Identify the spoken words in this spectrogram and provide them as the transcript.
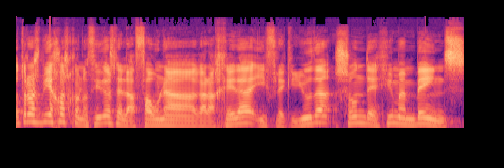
Otros viejos conocidos de la fauna garajera y flequilluda son The Human Beings,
